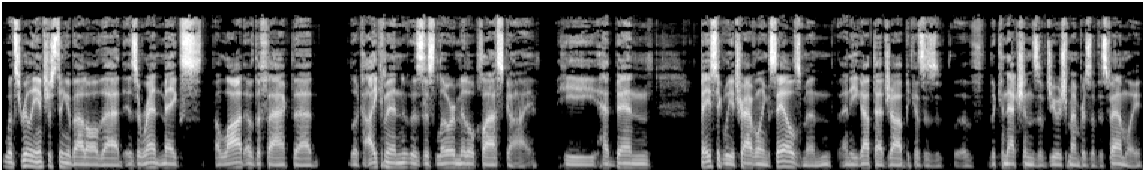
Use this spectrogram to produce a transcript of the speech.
What's really interesting about all that is Arendt makes a lot of the fact that look, Eichmann was this lower middle class guy. He had been basically a traveling salesman and he got that job because of, the connections of Jewish members of his family.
